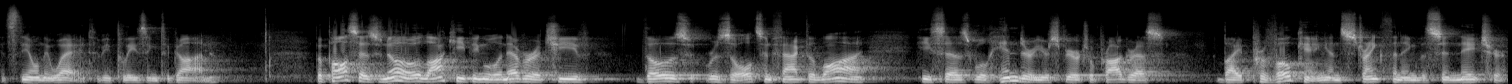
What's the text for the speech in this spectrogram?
It's the only way to be pleasing to God. But Paul says, no, law keeping will never achieve those results. In fact, the law, he says, will hinder your spiritual progress by provoking and strengthening the sin nature.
